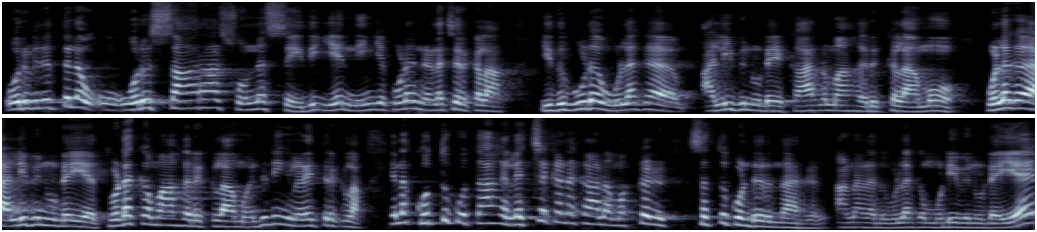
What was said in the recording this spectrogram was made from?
ஒரு விதத்தில் ஒ- ஒரு சாரா சொன்ன செய்தி ஏன் நீங்கள் கூட நினச்சிருக்கலாம்? இது கூட உலக அழிவினுடைய காரணமாக இருக்கலாமோ? உலக அழிவினுடைய தொடக்கமாக இருக்கலாமோ என்று நீங்கள் நினைத்திருக்கலாம். ஏன்னா கொத்து கொத்தாக லட்சக்கணக்கான மக்கள் செத்து கொண்டிருந்தார்கள். ஆனால் அது உலக முடிவினுடைய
